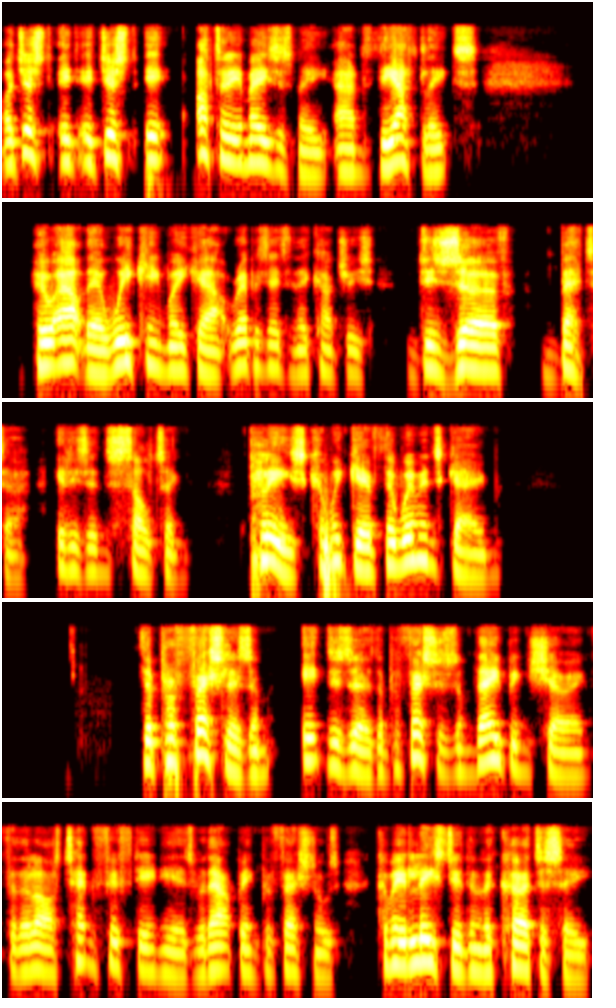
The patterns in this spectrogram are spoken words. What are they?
I just it, it just it utterly amazes me and the athletes who are out there week in week out representing their countries deserve better. It is insulting. Please, can we give the women's game the professionalism it deserves the professionalism they've been showing for the last 10, 15 years without being professionals. Can we at least do them the courtesy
